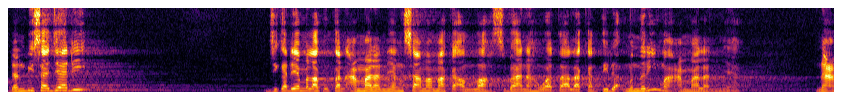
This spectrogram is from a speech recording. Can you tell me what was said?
dan bisa jadi jika dia melakukan amalan yang sama maka Allah Subhanahu wa taala akan tidak menerima amalannya. Nah,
